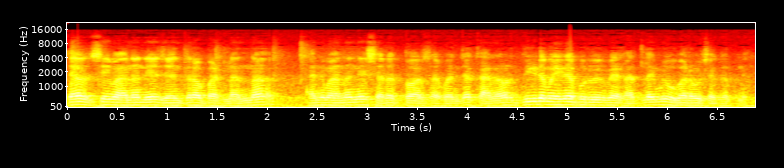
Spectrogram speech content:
त्या दिवशी माननीय जयंतराव पाटलांना आणि माननीय शरद पवार साहेबांच्या कानावर दीड महिन्यापूर्वी मी घातलं मी उभा राहू शकत नाही.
